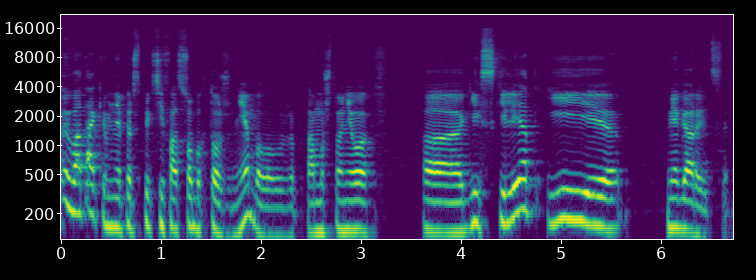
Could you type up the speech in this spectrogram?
Ну и в атаке у меня перспектив особых тоже не было уже, потому что у него э, гиг-скелет и мега-рыцарь.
